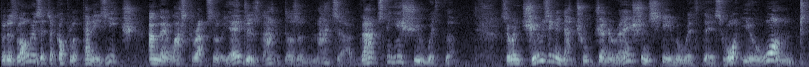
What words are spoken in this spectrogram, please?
but as long as it's a couple of pennies each, and they last for absolutely ages, that doesn't matter. That's the issue with them. So when choosing a natural generation schema with this, what you want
